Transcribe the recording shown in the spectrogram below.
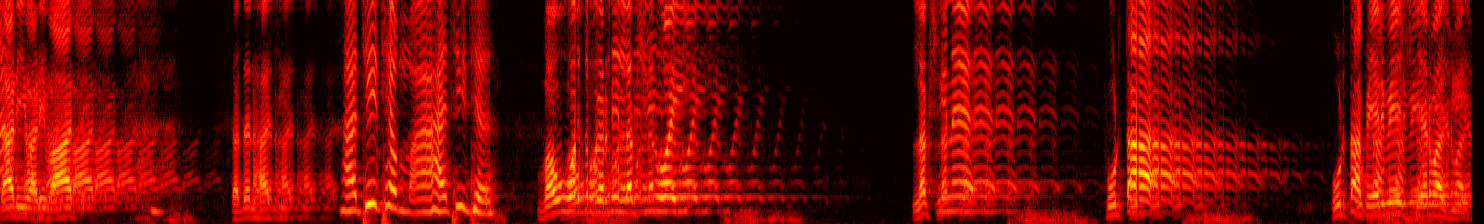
સાડી વાળી વાત. તદ્દન હાચી. હાચી છે હાચી છે. વહુ હોય તો ઘરની લક્ષ્મી હોય. લક્ષ્મીને પૂરતા પૂરતા પહેરવેશ પહેરવા જોઈએ.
